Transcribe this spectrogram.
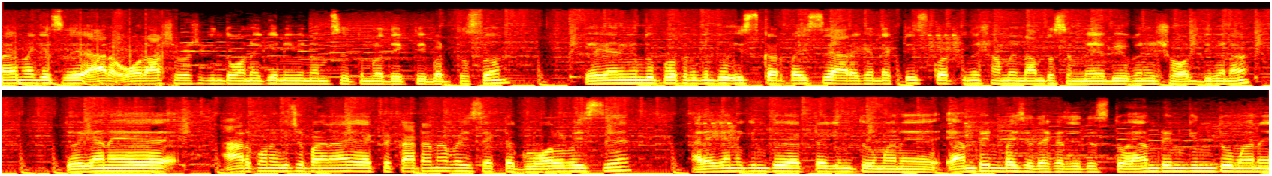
নাইমা গেছে, আর ওর আশেপাশে কিন্তু অনেকে নেমে নামছে, তোমরা দেখতেই পারতেছো। এখানে কিন্তু প্রথমে কিন্তু স্কার পাইছে, আর এখানে একটা স্কোয়াড কিন্তু সামনে নামতেছে মেবি ওখানে শর্ট দিবে না। তো এখানে আর কোনো কিছু পায় না, একটা কাটানা পাইছে, একটা গ্লোয়াল পাইছে, আর এখানে কিন্তু একটা কিন্তু মানে অ্যামটেন পাইছে, দেখা যাইতেছে। তো অ্যামটেন কিন্তু মানে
